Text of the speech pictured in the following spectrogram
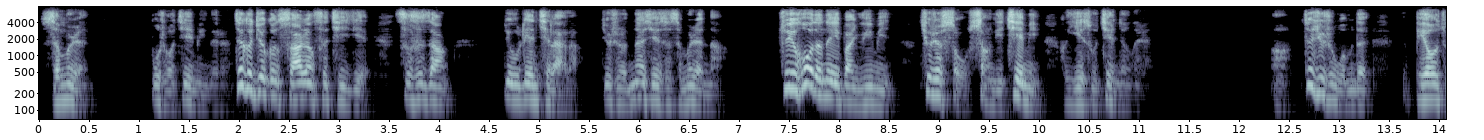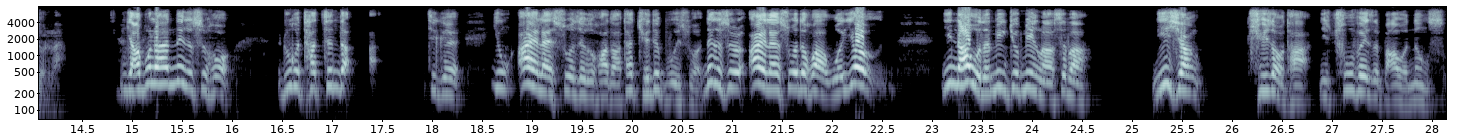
什么人？不说诫命的人，这个就跟十二章十七节、十四章又连起来了。就是那些是什么人呢？最后的那一班渔民，就是守上帝诫命和耶稣见证的人啊，这就是我们的标准了。亚伯拉罕那个时候，如果他真的这个用爱来说这个话的话，他绝对不会说。那个时候爱来说的话，我要你拿我的命就命了，是吧？你想取走他，你除非是把我弄死，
